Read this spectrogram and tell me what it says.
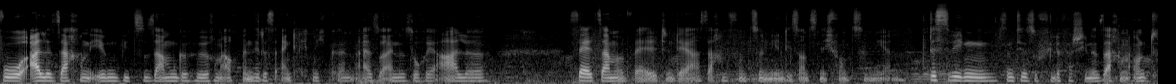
wo alle Sachen irgendwie zusammengehören, auch wenn sie das eigentlich nicht können. Also eine surreale seltsame Welt, in der Sachen funktionieren, die sonst nicht funktionieren. Deswegen sind hier so viele verschiedene Sachen und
